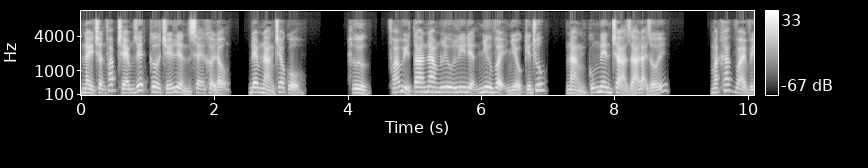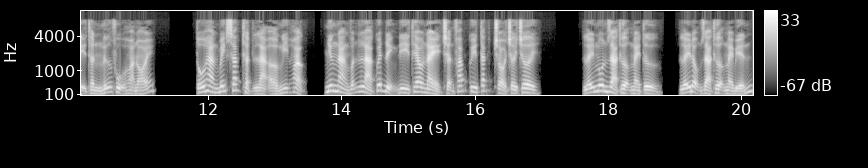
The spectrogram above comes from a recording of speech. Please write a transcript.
này trận pháp chém giết cơ chế liền sẽ khởi động, đem nàng treo cổ. Hừ, phá hủy ta nam lưu ly điện như vậy nhiều kiến trúc, nàng cũng nên trả giá đại giới. Mặt khác vài vị thần nữ phụ hòa nói. Tố Hàn Bích sắc thật là ở nghi hoặc, nhưng nàng vẫn là quyết định đi theo này trận pháp quy tắc trò chơi chơi. Lấy ngôn giả thượng này từ, lấy động giả thượng này biến,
